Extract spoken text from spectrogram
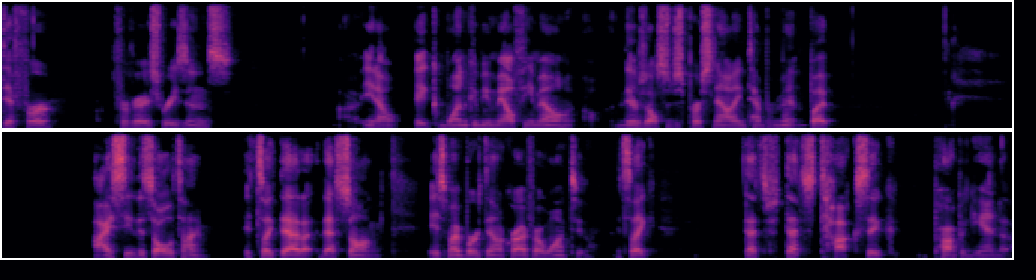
differ for various reasons. Uh, you know, it, one could be male, female. There's also just personality and temperament, but I see this all the time. It's like that that song. It's my birthday. I'll cry if I want to. It's like that's that's toxic propaganda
